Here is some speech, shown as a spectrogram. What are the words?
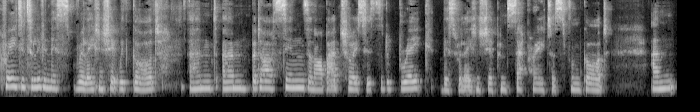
created to live in this relationship with God, and um, but our sins and our bad choices sort of break this relationship and separate us from God, and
